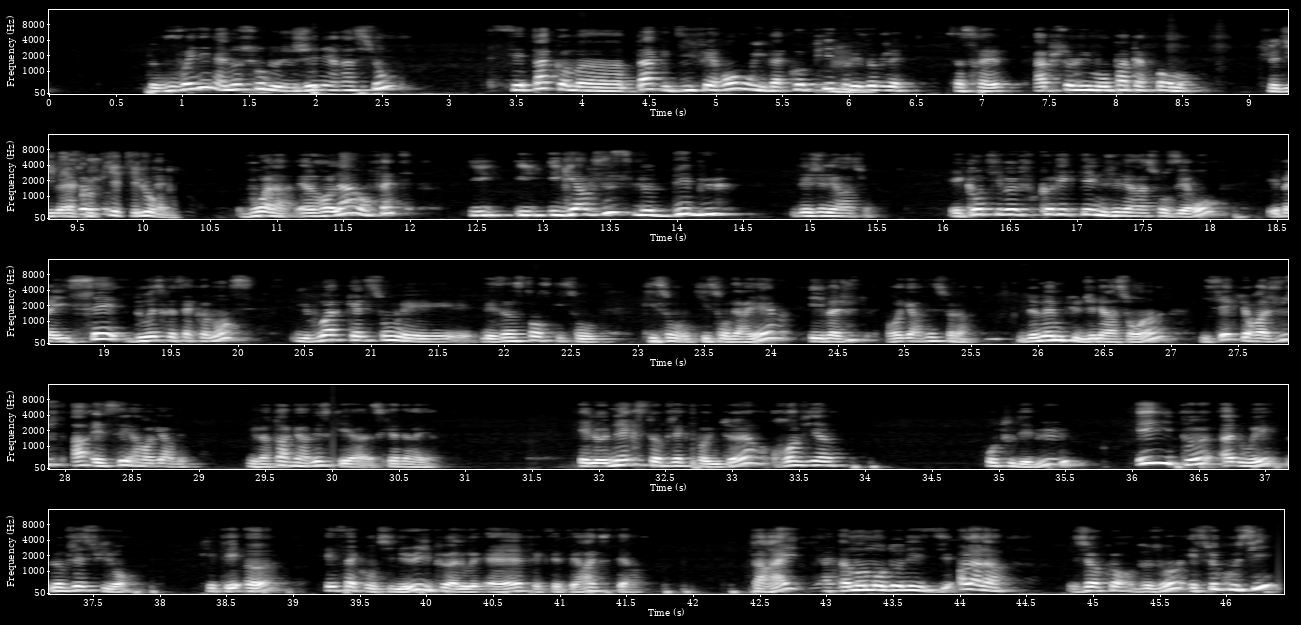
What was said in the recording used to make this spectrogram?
Donc vous voyez la notion de génération, c'est pas comme un bac différent où il va copier tous hmm. les objets. Ça serait absolument pas performant. Tu as dit que la, copie était lourde. Voilà. Et alors là, en fait, il, il, garde juste le début des générations. Et quand il veut collecter une génération 0, eh ben, il sait d'où est-ce que ça commence, il voit quelles sont les, les instances qui sont, qui, sont, qui sont derrière, et il va juste regarder cela. De même qu'une génération 1, il sait qu'il y aura juste A et C à regarder. Il va pas regarder ce qu'il y a, derrière. Et le next object pointer revient au tout début, et il peut allouer l'objet suivant, qui était E, et ça continue, il peut allouer F, etc., etc. Pareil, à un moment donné, il se dit, oh là là, j'ai encore besoin, et ce coup-ci,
